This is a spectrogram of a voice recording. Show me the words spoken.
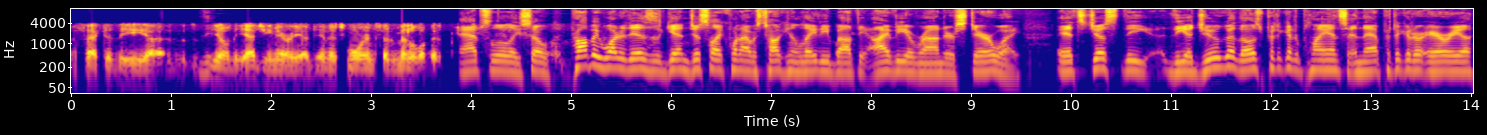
affected the, uh, you know the edging area, and it's more into the middle of it. Absolutely. So probably what it is is again, just like when I was talking to a lady about the ivy around her stairway. It's just the the ajuga, those particular plants in that particular area.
